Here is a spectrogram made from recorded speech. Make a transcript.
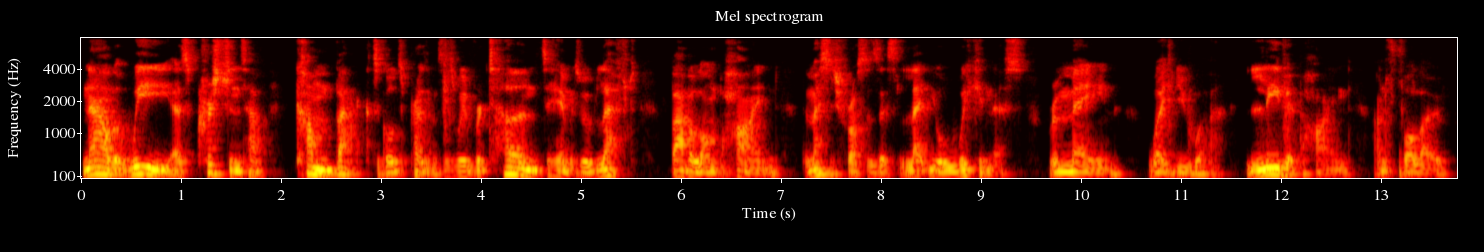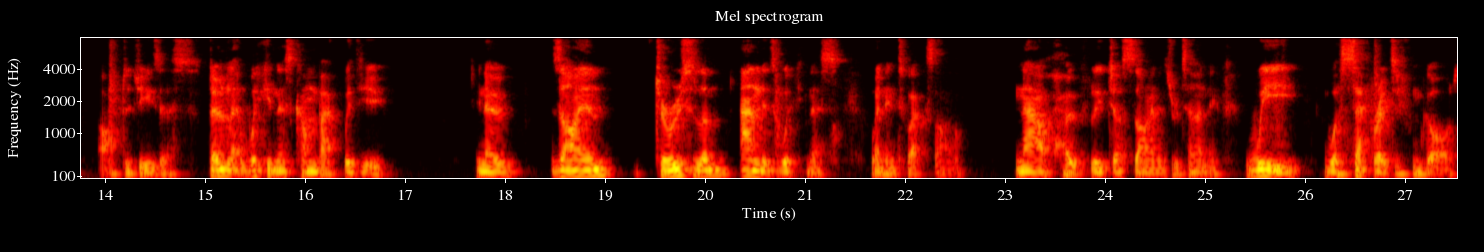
now that we as Christians have come back to God's presence, as we've returned to Him, as we've left Babylon behind, the message for us is this let your wickedness remain where you were. Leave it behind and follow after Jesus. Don't let wickedness come back with you. You know, Zion, Jerusalem, and its wickedness went into exile. Now, hopefully, just Zion is returning. We were separated from God.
